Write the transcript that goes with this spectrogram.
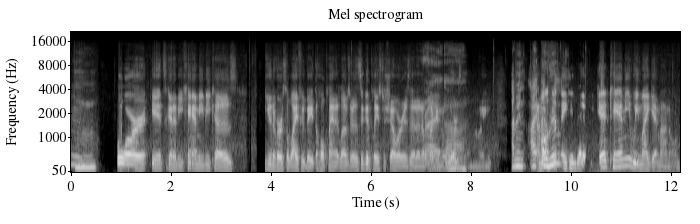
Mhm. or it's going to be Cammy because Universal waifu bait. The whole planet loves her. That's a good place to show her. Is that at a Right, fucking awards uh, ceremony? I mean, I, I'm I also really, thinking that if we get Cammy, we might get Manon.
